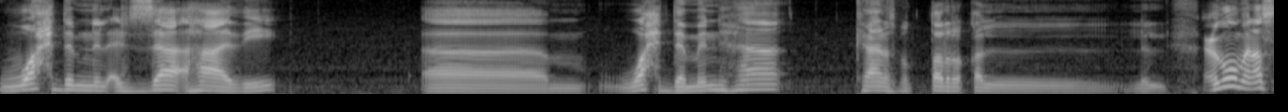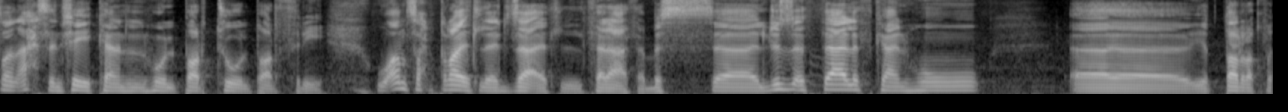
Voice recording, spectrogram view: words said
واحدة من الأجزاء هذه واحدة منها كانت متطرقة لل... عموما أصلا أحسن شيء كان هو ال part 2 وال part 3 وأنصح بقراءه الأجزاء الثلاثة بس آه، الجزء الثالث كان هو آه، يتطرق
